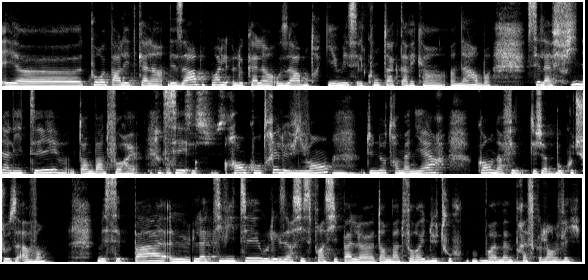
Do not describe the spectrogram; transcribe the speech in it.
Et euh, pour reparler de câlin des arbres, moi, le câlin aux arbres, entre guillemets, c'est le contact avec un, arbre. C'est la finalité d'un bain de forêt. C'est rencontrer le vivant mm. d'une autre manière quand on a fait déjà beaucoup de choses avant. Mais c'est pas l'activité ou l'exercice principal d'un bain de forêt du tout. On pourrait mm. même presque l'enlever.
